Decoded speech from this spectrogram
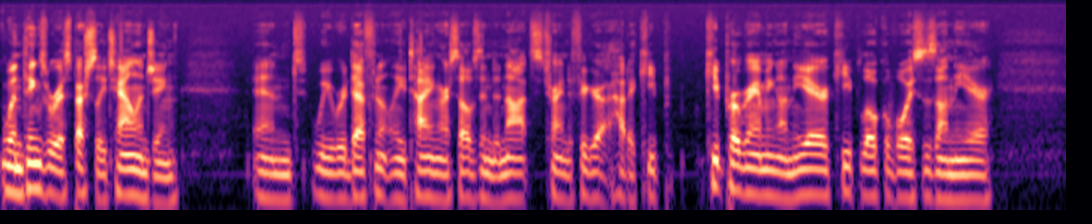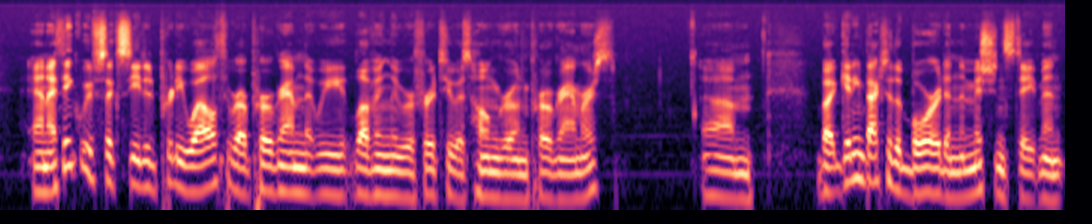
when things were especially challenging, and we were definitely tying ourselves into knots, trying to figure out how to keep keep programming on the air, keep local voices on the air and I think we've succeeded pretty well through our program that we lovingly refer to as homegrown programmers. Um, but getting back to the board and the mission statement,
